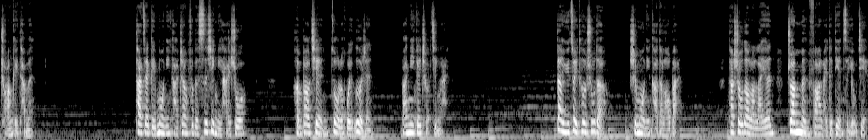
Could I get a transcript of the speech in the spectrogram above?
传给他们。他在给莫妮卡丈夫的私信里还说：“很抱歉，做了回恶人。”把你给扯进来。待遇最特殊的是莫妮卡的老板，他收到了莱恩专门发来的电子邮件。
